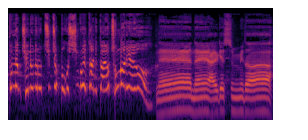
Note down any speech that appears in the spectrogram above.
분명 제 눈으로 직접 보고 신고했다니까요. 정말이에요. 네, 네, 알겠습니다.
